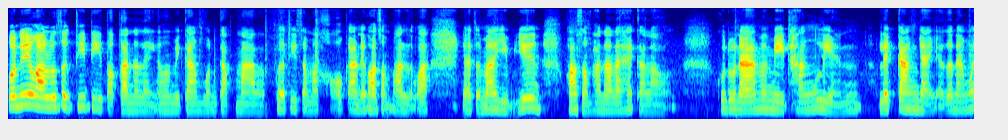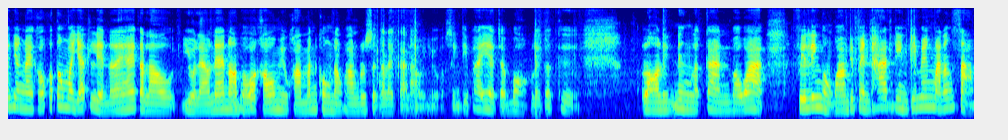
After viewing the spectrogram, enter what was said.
คนที่มีความรู้สึกที่ดีต่อกันอะไรอย่างเงี้ยมันมีการวนกลับมาแบบเพื่อที่จะมาขอการในความสัมพันธ์หรือว่า อยากจะมาหยิบยื่นความสัมพันธ์อะไรให้กับเรา คุณดูนะมันมีทั้งเหรียญเล็กกลางใหญ่แสดงว่ายังไงเขาก็ต้องมายัดเหรียญอะไรให้กับเราอยู่แล้วแน่นอน เพราะว่าเขามีความมั่นคงทางความรู้สึกอะไรกับเราอยู่ สิ่งที่ไพ่อยากจะบอกเลยก็คือ รอนิดนึงละกัน เพราะว่า feeling ของความที่เป็นธาตุดินที่แม่งมาทั้งสาม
